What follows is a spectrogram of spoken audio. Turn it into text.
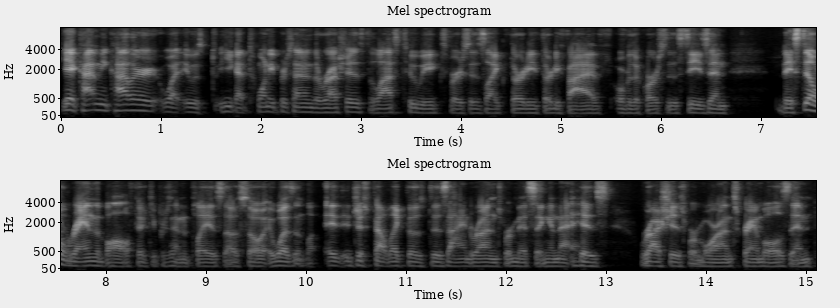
yeah, I mean, Kyler, what it was, he got 20% of the rushes the last two weeks versus like 30, 35 over the course of the season. They still ran the ball 50% of plays though. So it wasn't, it, it just felt like those designed runs were missing and that his rushes were more on scrambles. And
